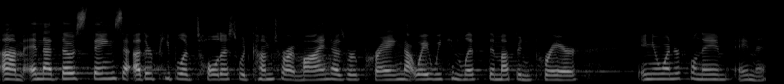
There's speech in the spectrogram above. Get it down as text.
um, and that those things that other people have told us would come to our mind as we're praying. That way we can lift them up in prayer. In your wonderful name, amen.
